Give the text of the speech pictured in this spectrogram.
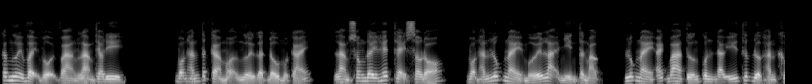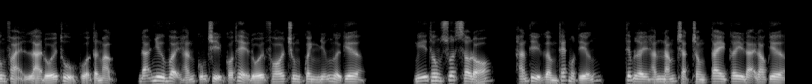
Các ngươi vậy vội vàng làm theo đi. Bọn hắn tất cả mọi người gật đầu một cái, làm xong đây hết thể sau đó, bọn hắn lúc này mới lại nhìn tần mặc, lúc này ách ba tướng quân đã ý thức được hắn không phải là đối thủ của tần mặc, đã như vậy hắn cũng chỉ có thể đối phó chung quanh những người kia. Nghĩ thông suốt sau đó, hắn thì gầm thét một tiếng, tiếp lấy hắn nắm chặt trong tay cây đại đao kia,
